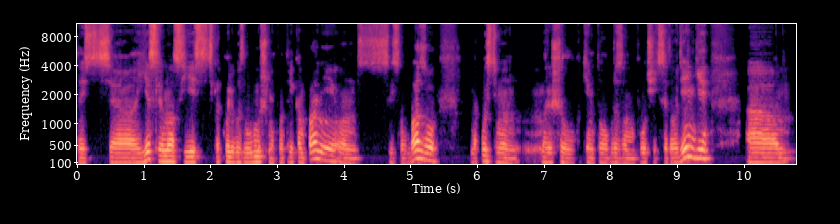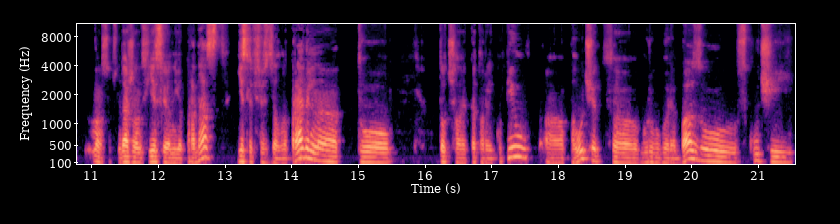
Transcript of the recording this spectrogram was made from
То есть, а, если у нас есть какой-либо злоумышленник внутри компании, он свистнул базу, допустим, он решил каким-то образом получить с этого деньги, а, ну, собственно, даже он, если он ее продаст, если все сделано правильно, то тот человек, который купил получит, грубо говоря, базу с кучей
